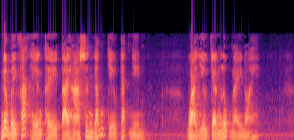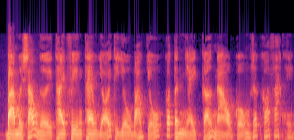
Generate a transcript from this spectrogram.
nếu bị phát hiện thì tại hạ xin gánh chịu trách nhiệm. Hoa Diệu Chân lúc này nói, ba mươi sáu người thay phiên theo dõi thì dù bảo chủ có tin nhạy cỡ nào cũng rất khó phát hiện.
